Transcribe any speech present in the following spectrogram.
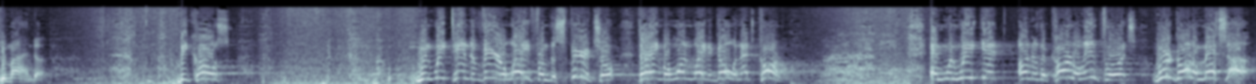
your mind up. Because when we tend to veer away from the spiritual, there ain't but one way to go, and that's carnal. And when we get under the carnal influence, we're going to mess up.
